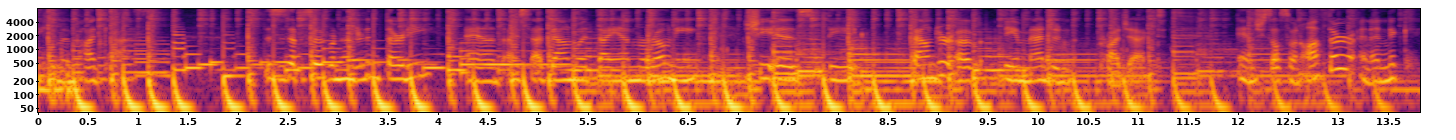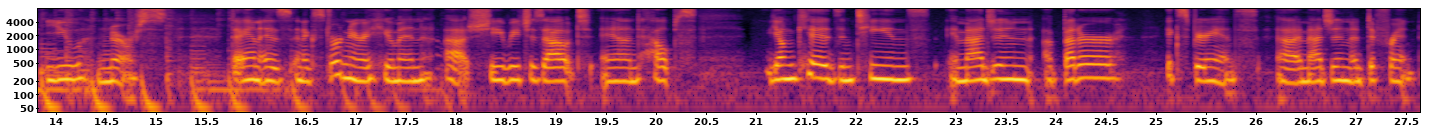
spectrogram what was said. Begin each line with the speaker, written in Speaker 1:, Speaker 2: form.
Speaker 1: Human podcast. This is episode 130, and I sat down with Diane Maroney. She is the founder of the Imagine Project, and she's also an author and a NICU nurse. Diane is an extraordinary human. Uh, she reaches out and helps young kids and teens imagine a better experience, uh, imagine a different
